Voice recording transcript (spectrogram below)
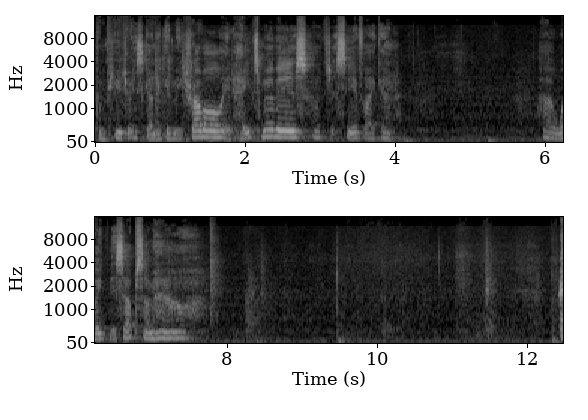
computer is going to give me trouble. It hates movies. Let's just see if I can uh, wake this up somehow.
